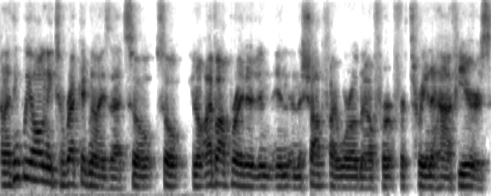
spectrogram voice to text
And I think we all need to recognize that. So, so you know, I've operated in, in, in the Shopify world now for, for three and a half years.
